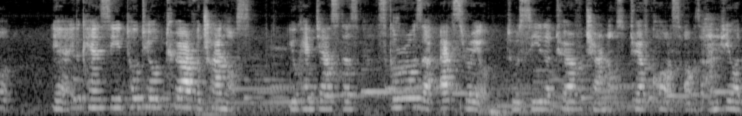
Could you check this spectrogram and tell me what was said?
Oh, yeah, it can see total 12 channels. You can just screw the X-ray to see the 12 channels, 12 cores of the MPO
